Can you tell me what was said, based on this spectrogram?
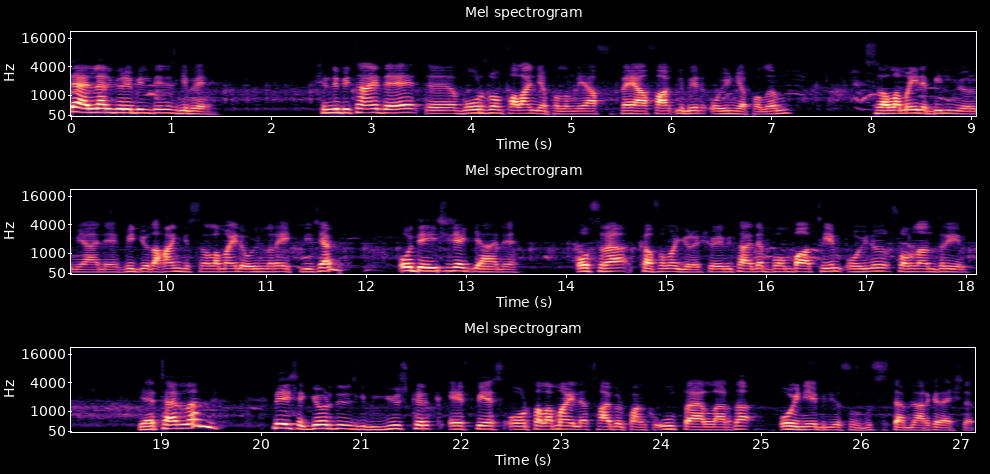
Değerler görebildiğiniz gibi. Şimdi bir tane de e, Warzone falan yapalım veya veya farklı bir oyun yapalım. Sıralamayı da bilmiyorum yani. Videoda hangi sıralamayla oyunlara ekleyeceğim. O değişecek yani. O sıra kafama göre. Şöyle bir tane de bomba atayım, oyunu sonlandırayım. Yeter lan. Neyse gördüğünüz gibi 140 FPS ortalamayla Cyberpunk'ı ultra ayarlarda oynayabiliyorsunuz bu sistemle arkadaşlar.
